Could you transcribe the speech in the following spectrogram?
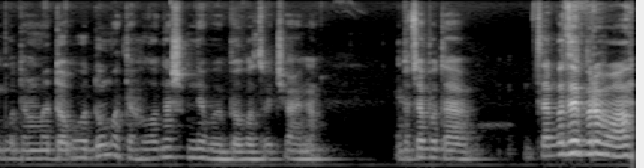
Будемо ми довго думати, головне, щоб не вибило, звичайно. Бо це буде. Це буде провал.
